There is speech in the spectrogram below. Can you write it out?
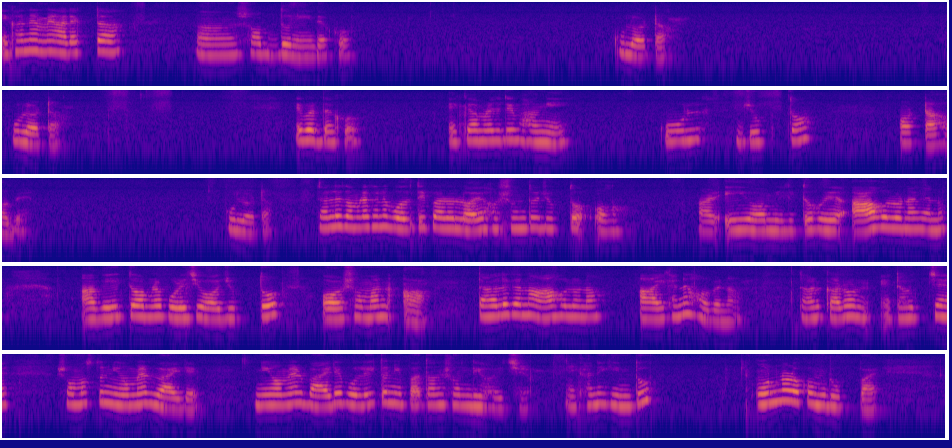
এখানে আমি আরেকটা শব্দ নিই, দেখো। কুলটা। কুলটা। এবার দেখো, একে আমরা যদি ভাঙি কুল যুক্ত অটা হবে। কুলটা। তাহলে তোমরা এখানে বলতেই পারো, লয়ে হসন্ত যুক্ত অ। আর এই অ মিলিত হয়ে আ হলো না কেন? আগেই তো আমরা পড়েছি অযুক্ত, অ সমান আ। তাহলে কেন আ হলো না? আ এখানে হবে না। তার কারণ এটা হচ্ছে সমস্ত নিয়মের বাইরে। নিয়মের বাইরে বলেই তো নিপাতন সন্ধি হয়েছে। এখানে কিন্তু অন্যরকম রূপ পায়।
